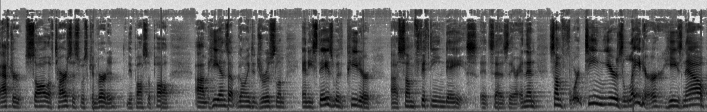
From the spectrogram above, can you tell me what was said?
after Saul of Tarsus was converted, the Apostle Paul, um, he ends up going to Jerusalem and he stays with Peter uh, some 15 days, it says there. And then some 14 years later, he's now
